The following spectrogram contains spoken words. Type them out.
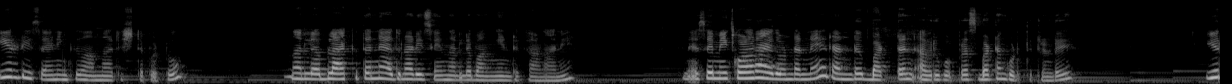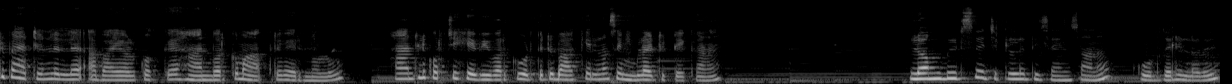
ഈ ഒരു ഡിസൈൻ എനിക്ക് നന്നായിട്ട് ഇഷ്ടപ്പെട്ടു. നല്ല ബ്ലാക്ക് തന്നെ ആയതുകൊണ്ട് ആ ഡിസൈൻ നല്ല ഭംഗിയുണ്ട് കാണാൻ പിന്നെ സെമി കോളർ ആയതുകൊണ്ട് തന്നെ രണ്ട് ബട്ടൺ അവർ പ്രസ് ബട്ടൺ കൊടുത്തിട്ടുണ്ട്. ഈ ഒരു പാറ്റേണിലുള്ള അബായകൾക്കൊക്കെ ഹാൻഡ് വർക്ക് മാത്രമേ വരുന്നുള്ളൂ. ഹാൻഡിൽ കുറച്ച് ഹെവി വർക്ക് കൊടുത്തിട്ട് ബാക്കിയെല്ലാം സിമ്പിളായിട്ട് ഇട്ടേക്കാണ്. ലോങ് ബീഡ്സ് വെച്ചിട്ടുള്ള ഡിസൈൻസ് ആണ് കൂടുതലുള്ളത്.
